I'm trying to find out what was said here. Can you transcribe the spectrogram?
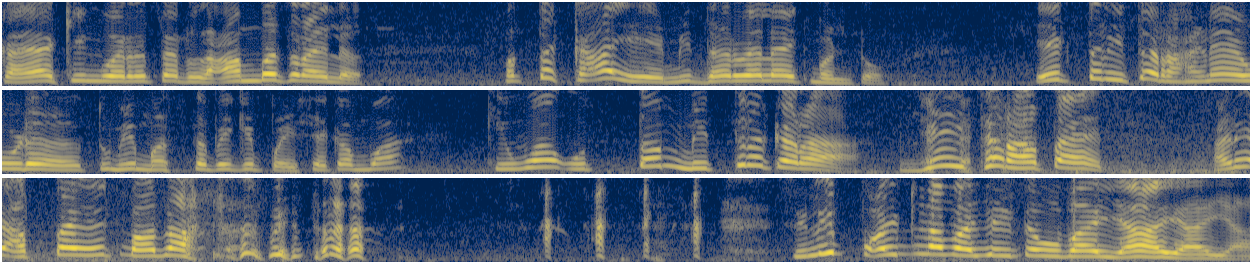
कयाकिंग वगैरे तर लांबच राहिलं. फक्त काय आहे मी दरवेळेला एक म्हणतो. एक तर इथं राहण्या एवढं तुम्ही मस्तपैकी पैसे कमवा किंवा उत्तम मित्र करा. जे इथं राहत आहेत आणि आत्ता एक माझा असा मित्र स्लिप पॉईंटला माझ्या इथं उभा या या या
